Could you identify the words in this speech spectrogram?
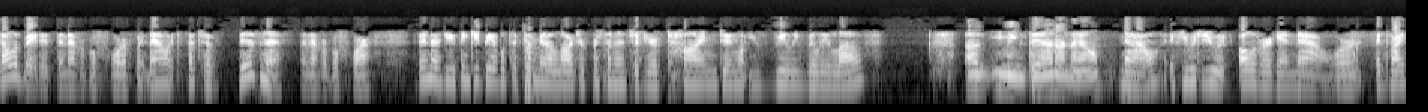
celebrated than ever before, but now it's such a business than ever before. I don't know. Do you think you'd be able to commit a larger percentage of your time doing what you really, really love? Um, you mean then or now? Now, if you were to do it all over again now, or advice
